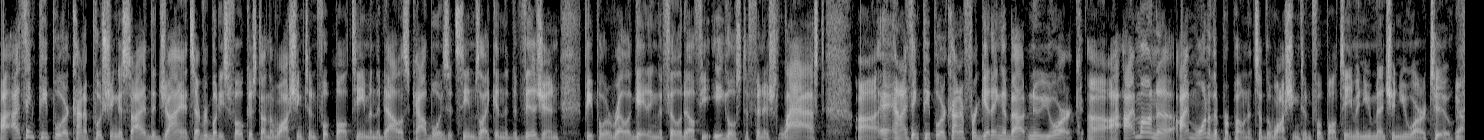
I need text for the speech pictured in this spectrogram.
I, I, think people are kind of pushing aside the Giants. Everybody's focused on the Washington football team and the Dallas Cowboys. It seems like in the division, people are relegating the Philadelphia Eagles to finish last, uh, and I think people are kind of forgetting about New York. Uh, I, am on a, I'm one of the proponents of the Washington football team, and you mentioned you are too. Yeah.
